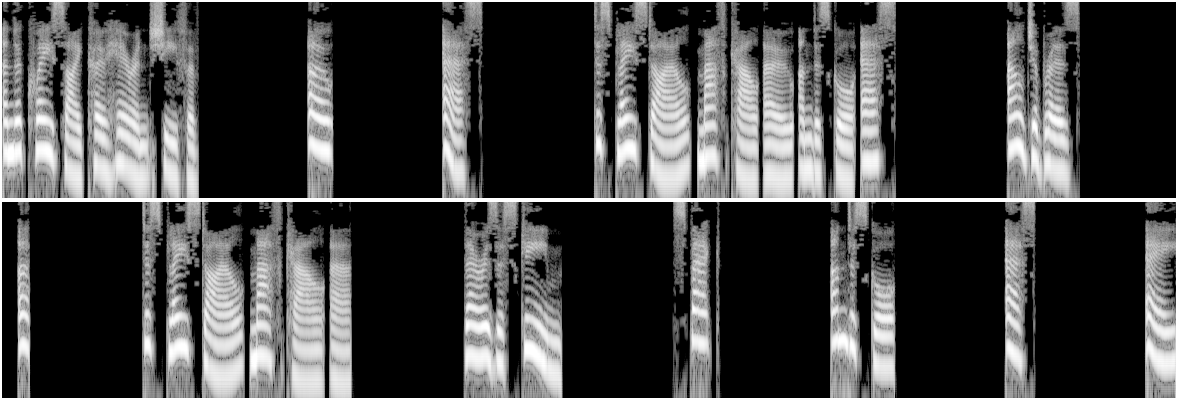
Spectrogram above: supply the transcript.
and a quasi-coherent sheaf of O S display style mathcal O underscore S. Algebras. A. Display style mathcal a. There is a scheme. Spec. Underscore. S. A.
